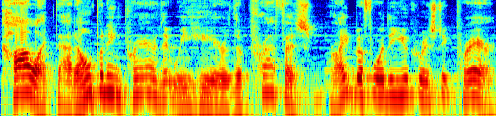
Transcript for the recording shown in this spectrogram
collect, that opening prayer that we hear, the preface right before the Eucharistic prayer,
